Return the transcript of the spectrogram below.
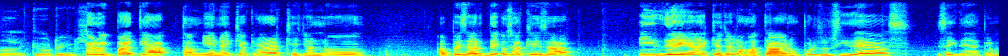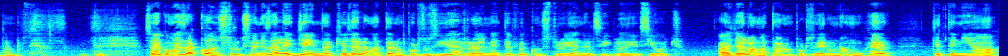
Ay, qué horrible. Pero Hipatia también hay que aclarar que ella no, a pesar de, o sea, que esa idea de que ella la mataron por sus ideas, esa idea de que la mataron por sus ideas. O sea, como esa construcción, esa leyenda que ella la mataron por sus ideas, realmente fue construida en el siglo XVIII. A ella la mataron por ser una mujer que tenía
